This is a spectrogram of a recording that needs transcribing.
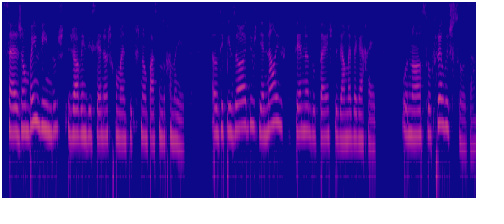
Sejam bem-vindos, jovens e cenas românticos que não passam do ramalhete, aos episódios de análise de cena do texto de Almeida Garrett, o nosso Frei Luís Souza.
